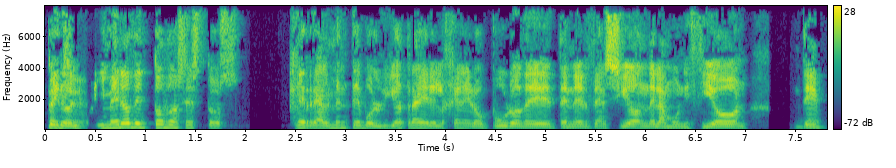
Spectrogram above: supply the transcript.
Pero Sí. el primero de todos estos que realmente volvió a traer el género puro de tener tensión de la munición, de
